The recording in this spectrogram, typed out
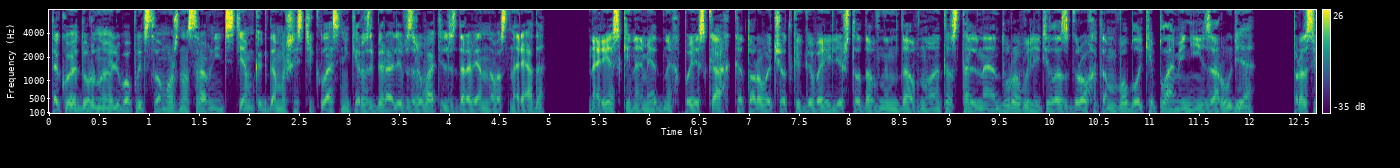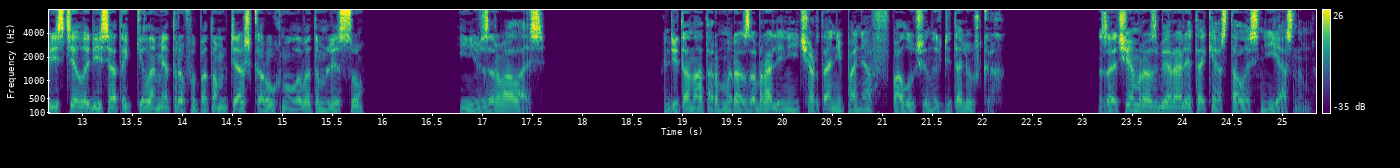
Такое дурное любопытство можно сравнить с тем, когда мы шестиклассники разбирали взрыватель здоровенного снаряда, нарезки на медных поисках которого четко говорили, что давным-давно эта стальная дура вылетела с грохотом в облаке пламени из орудия, просвистела десяток километров и потом тяжко рухнула в этом лесу и не взорвалась. Детонатор мы разобрали ни черта не поняв в полученных деталюшках. Зачем разбирали, так и осталось неясным.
